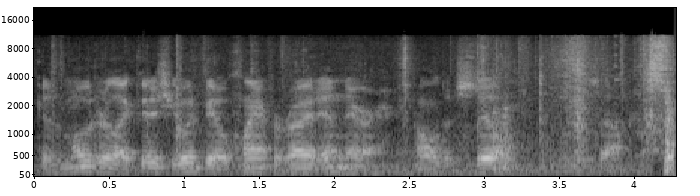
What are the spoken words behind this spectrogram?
Because a motor like this, you would be able to clamp it right in there and hold it still, so.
